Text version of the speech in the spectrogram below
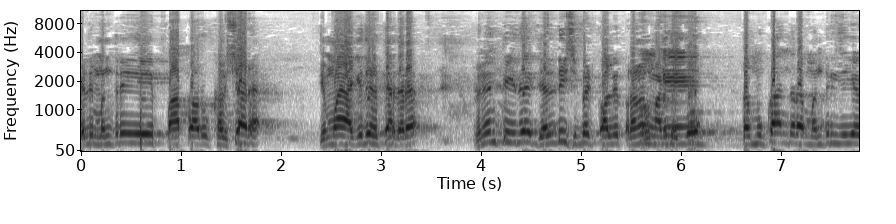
ಇಲ್ಲಿ ಮಂತ್ರಿ ಪಾಪ ಅವರು ಕಳ್ಸ್ಯಾರ. ಹಿಮ್ಮ ಆಗಿದೆ ಹೇಳ್ತಾ ಇದಾರೆ. ವಿನಂತಿ ಇದೆ ಜಲ್ದಿ ಸಿಪೇಟ್ ಕಾಲೇಜ್ ಪ್ರಾರಂಭ. ಮಾಡಬೇಕು. ತಮ್ಮ ಮುಖಾಂತರ ಮಂತ್ರಿಗೆ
